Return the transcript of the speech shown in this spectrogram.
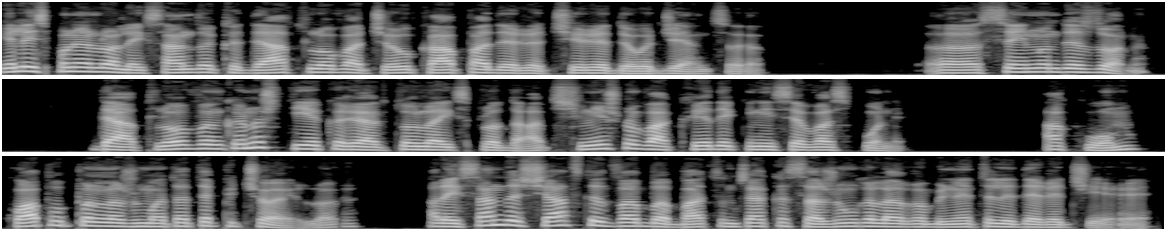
El îi spune lui Alexander că Deatlov a cerut ca apa de răcire de urgență uh, să inunde zona. Deatlov încă nu știe că reactorul a explodat și nici nu va crede când ni se va spune. Acum, cu apă până la jumătatea picioarelor, Alexander și alți câțiva bărbați încearcă să ajungă la robinetele de răcire,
